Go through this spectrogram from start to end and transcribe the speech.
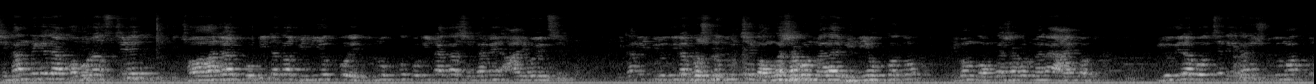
সেখান থেকে যা খবর আসছে, ছ হাজার কোটি টাকা বিনিয়োগ করে, দু লক্ষ কোটি টাকা সেখানে আয় হয়েছে। এখানে বিরোধীরা প্রশ্ন তুলছে, গঙ্গাসাগর মেলায় বিনিয়োগ কত এবং গঙ্গাসাগর মেলায় আয় কত? বিরোধীরা বলছেন, এখানে শুধুমাত্র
